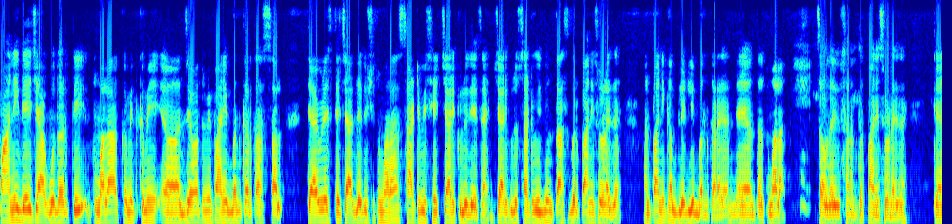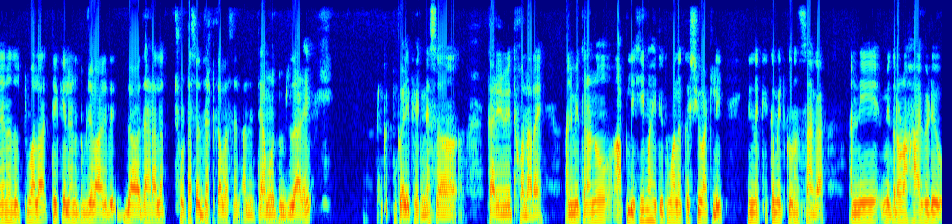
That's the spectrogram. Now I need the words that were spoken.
पाणी द्यायच्या अगोदर ती तुम्हाला कमीत कमी जेव्हा तुम्ही पाणी बंद करत असाल त्यावेळेस त्याच्या आदल्या दिवशी तुम्हाला साठ वीस हे चार किलो द्यायचं आहे. चार किलो साठ वीस देऊन तासभर पाणी सोडायचं आहे. आणि पाणी कम्प्लिटली बंद करायचं त्यानंतर तुम्हाला चौदा दिवसानंतर पाणी सोडायचं आहे. त्याच्यानंतर तुम्हाला ते केल्यानंतर तुमच्या बाग झाडाला छोटासा झटका बसेल आणि त्यामुळे तुमचं झाड हे कळी फेकण्यास कार्यान्वित होणार आहे. आणि मित्रांनो आपली ही माहिती तुम्हाला कशी वाटली हे नक्की कमेंट करून सांगा. आणि मित्रांनो हा व्हिडिओ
